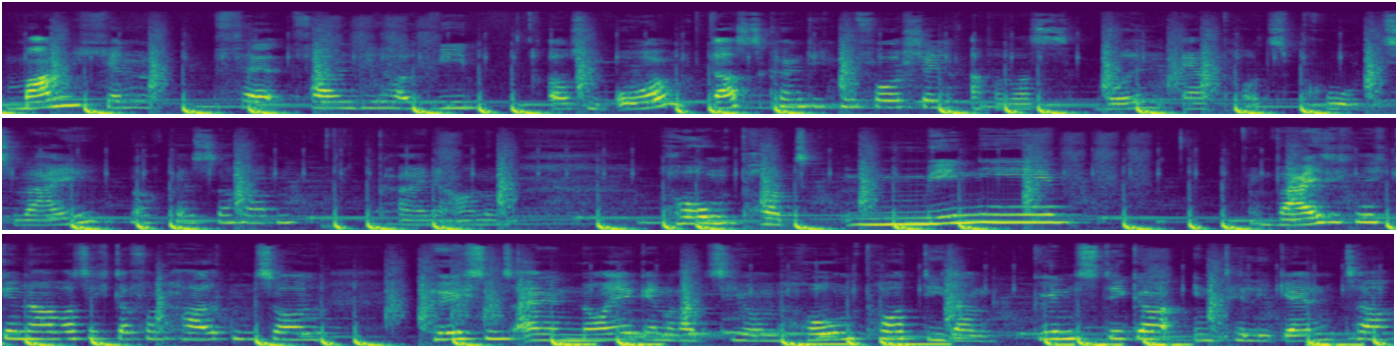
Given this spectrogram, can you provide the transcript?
manchen fallen die halt wie aus dem Ohr. Das könnte ich mir vorstellen. Aber was wollen AirPods Pro 2 noch besser haben? Keine Ahnung. HomePod Mini. Weiß ich nicht genau, was ich davon halten soll. Höchstens eine neue Generation HomePod, die dann günstiger, intelligenter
